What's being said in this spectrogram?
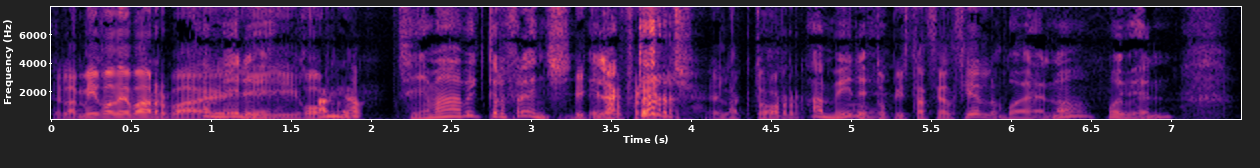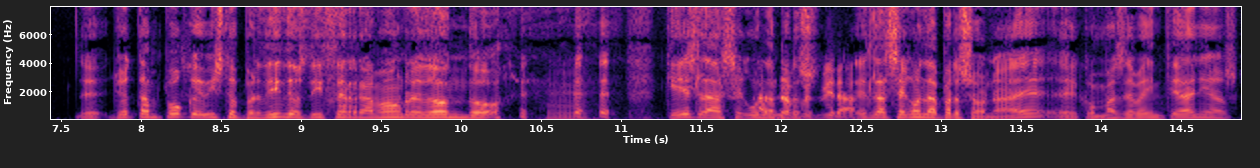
El amigo de barba Ah, eh, mire. y se llamaba Víctor French. Víctor el actor. French, el actor. Ah, mire. Autopista hacia el cielo. Bueno, muy bien. Eh, yo tampoco he visto perdidos, dice Ramón Redondo, Mm. que es la segunda, Anda, pues es la segunda persona, ¿eh? Eh, con más de 20 años,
